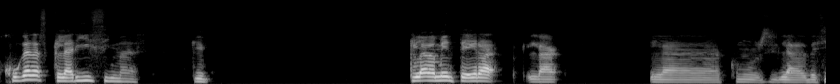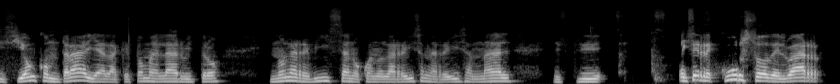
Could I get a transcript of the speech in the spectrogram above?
Jugadas clarísimas que claramente era la, la, como la decisión contraria a la que toma el árbitro, no la revisan o cuando la revisan la revisan mal. Este, ese recurso del VAR,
